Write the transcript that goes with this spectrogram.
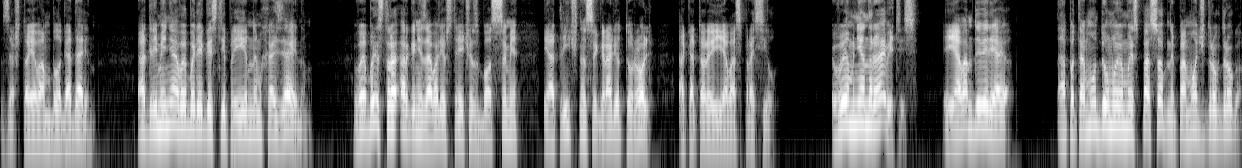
за что я вам благодарен. А для меня вы были гостеприимным хозяином. Вы быстро организовали встречу с боссами и отлично сыграли ту роль, о которой я вас просил. Вы мне нравитесь, и я вам доверяю. А потому, думаю, мы способны помочь друг другу.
